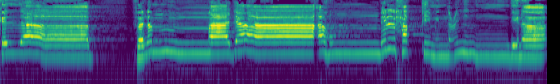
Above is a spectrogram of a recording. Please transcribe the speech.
كذاب فلما جاءهم بالحق من عندنا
